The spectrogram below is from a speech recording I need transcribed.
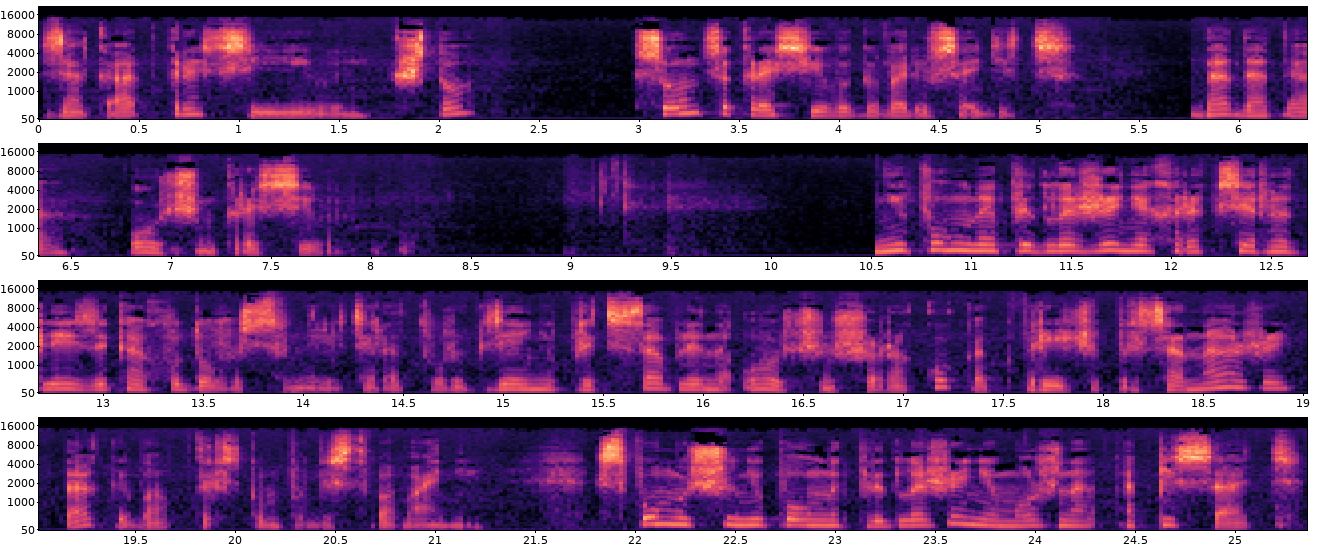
«Закат красивый». «Что?» «Солнце красиво, — говорю, — садится». «Да-да-да, очень красиво». Неполное предложение характерно для языка художественной литературы, где они представлены очень широко, как в речи персонажей, так и в авторском повествовании. С помощью неполных предложений можно описать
